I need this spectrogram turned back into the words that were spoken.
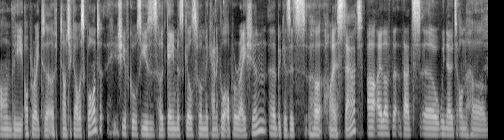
on the operator of Tachikawa Squad. She, of course, uses her gamer skills for mechanical operation uh, because it's her highest stat. Uh, I love that that uh, we note on her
